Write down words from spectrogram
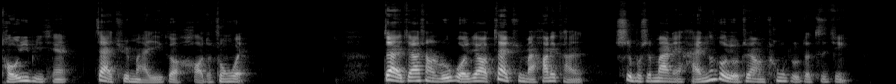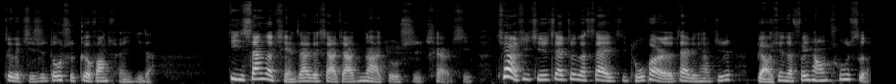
投一笔钱再去买一个好的中卫。再加上如果要再去买哈里凯恩，是不是曼联还能够有这样充足的资金？这个其实都是各方存疑的。第三个潜在的下家，那就是切尔西。切尔西其实在这个赛季图赫尔的带领下，其实表现的非常出色。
